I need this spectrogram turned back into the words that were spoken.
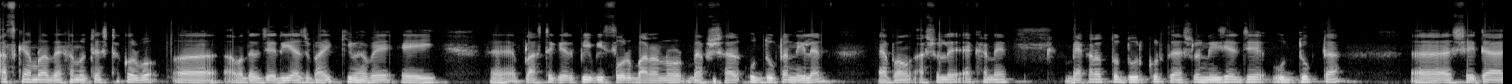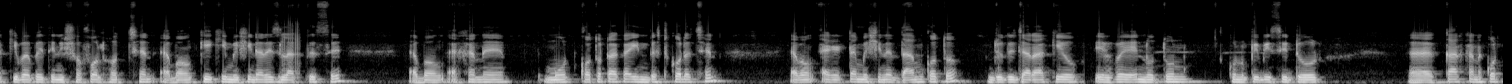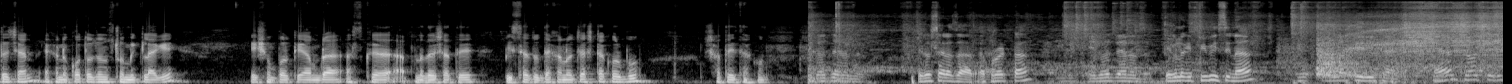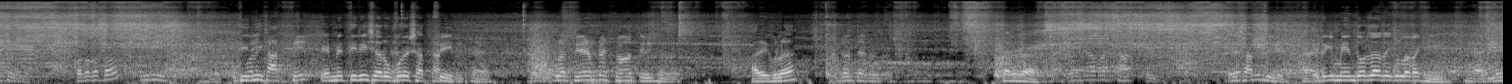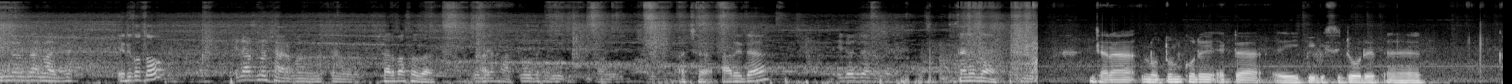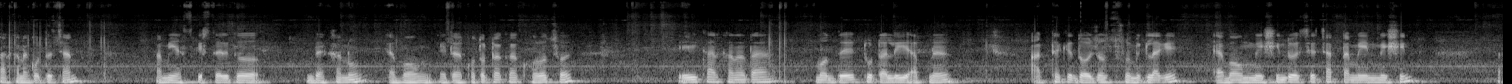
আজকে আমরা দেখানোর চেষ্টা করব আমাদের যে রিয়াজ ভাই কীভাবে এই প্লাস্টিকের পিভিসি বানানোর ব্যবসার উদ্যোগটা নিলেন এবং আসলে এখানে বেকারত্ব দূর করতে আসলে নিজের যে উদ্যোগটা সেটা কীভাবে তিনি সফল হচ্ছেন এবং কি কি মেশিনারিজ লাগতেছে এবং এখানে মোট কত টাকা ইনভেস্ট করেছেন এবং এক একটা মেশিনের দাম কত। যদি যারা কেউ এভাবে নতুন কোনো পিভিসি ডোর কারখানা করতে চান এখানে কতজন শ্রমিক লাগে এই সম্পর্কে আমরা আজকে আপনাদের সাথে বিস্তারিত দেখানোর চেষ্টা করব। সাথেই থাকুন। এটা চার হাজার এরপরেরটা এটা এগুলো কি পিভিসি না? এগুলো তিরিশ হাজার হ্যাঁ। হাজার কত কত? তিরিশ। তিরিশ? সাত ফিট এমনি তিরিশ আর উপরে সাত ফিট হ্যাঁ। আপনার ফ্রেমটা সহ তিরিশ হাজার আর এগুলা? তেরো চার হাজার এটা আবার সাত ফিট এটা সাত ফিট হ্যাঁ। এটা কি মেন দরজার এগুলো নাকি? হ্যাঁ মেন দরজা লাগবে এটা কত? এটা আপনার সাড়ে পাঁচ হাজার টাকা সাড়ে পাঁচ হাজার। এটা হাতও দেখেন ভালো। আচ্ছা আর এটা? এটা চার হাজার। যারা নতুন করে একটা এই পিভিসি ডোরের কারখানা করতে চান আমি আজকে বিস্তারিত দেখানো এবং এটা কত টাকা খরচ হয় এই কারখানাটার মধ্যে টোটালি আপনার আট থেকে দশজন শ্রমিক লাগে এবং মেশিন রয়েছে চারটা মেইন মেশিন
